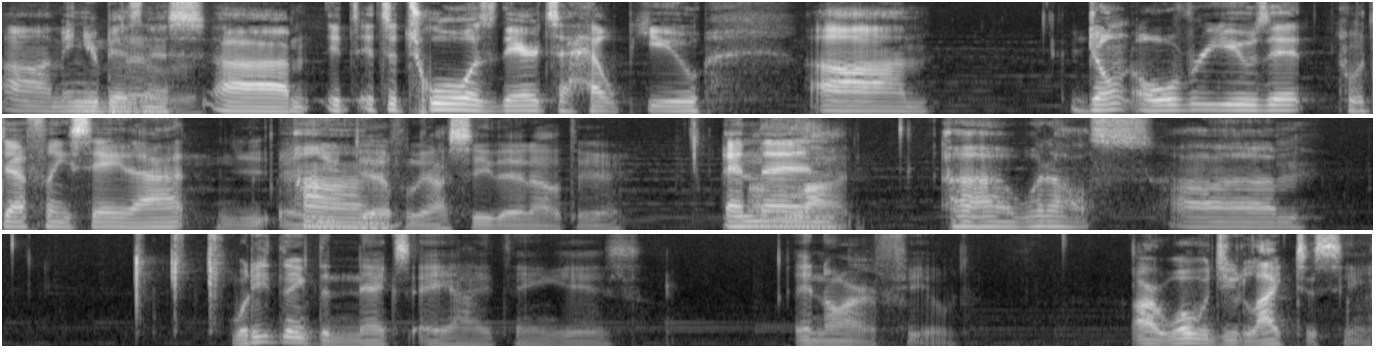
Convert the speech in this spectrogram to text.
um, in your business. Um, it's it's a tool. is there to help you. Um, don't overuse it. I would definitely say that. You, and um, you definitely, I see that out there And a then uh, what else? Um, What do you think the next AI thing is in our field? Or what would you like to see?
